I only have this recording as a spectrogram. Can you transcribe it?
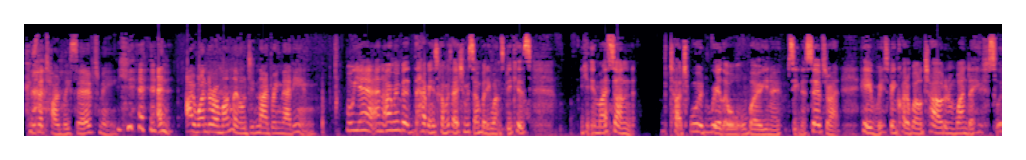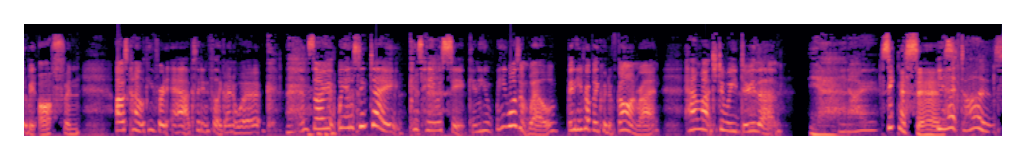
because that totally served me. Yeah. And I wonder, on one level, didn't I bring that in? Well, yeah, and I remember having this conversation with somebody once because my son, touch wood, really, although, you know, sickness serves right, he, he's been quite a well child, and one day he was just a little bit off, and I was kind of looking for an hour because I didn't feel like going to work. And so we had a sick day because he was sick and he, he wasn't well, but he probably could have gone, right? How much do we do that? Yeah. You know? Sickness serves. Yeah, it does.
